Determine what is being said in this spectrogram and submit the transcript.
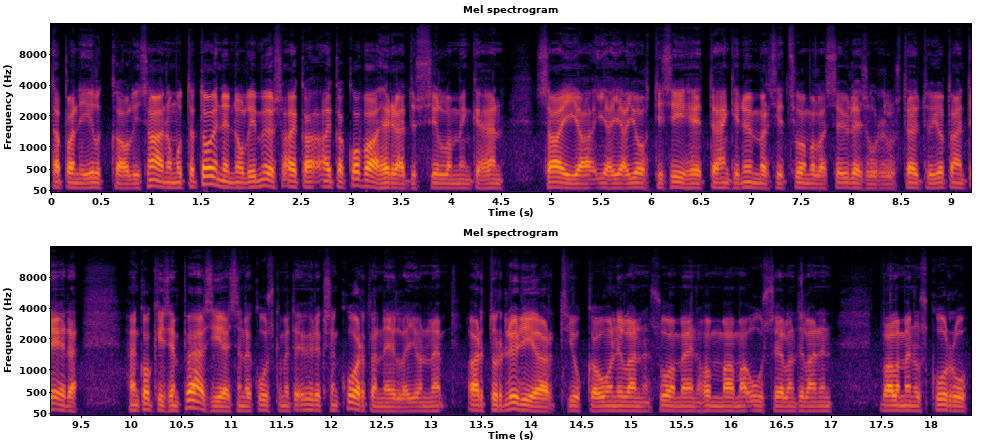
Tapani Ilkka oli saanut, mutta toinen oli myös aika, aika kova herätys silloin, minkä hän sai ja, ja, ja johti siihen, että hänkin ymmärsi, että suomalaisessa yleisurheilussa täytyy jotain tehdä. Hän koki sen pääsiäisenä 69 kuortaneilla, jonne Arthur Lydiard, Jukka Uunilan Suomeen hommaama uusseelantilainen valmennuskuru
